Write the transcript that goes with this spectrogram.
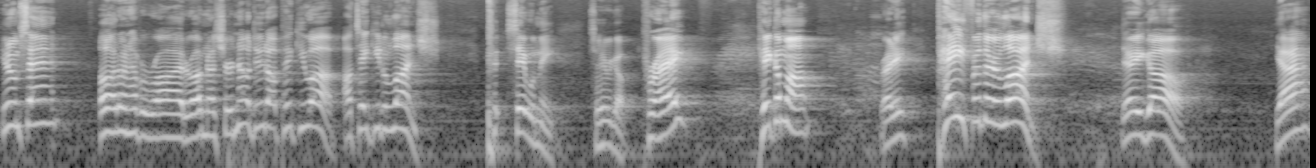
You know what I'm saying? Oh, I don't have a ride or I'm not sure. No, dude, I'll pick you up. I'll take you to lunch. P- say it with me. So here we go. Pray, Pray. pick them up. Ready? Pay for their lunch. There you go. Yeah?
